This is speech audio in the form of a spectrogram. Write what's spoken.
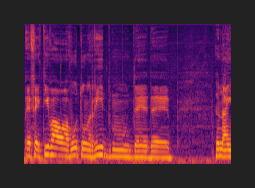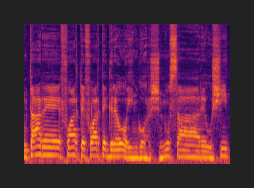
efectiv au avut un ritm de, de înaintare foarte, foarte greoi în Gorj. Nu s-a reușit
